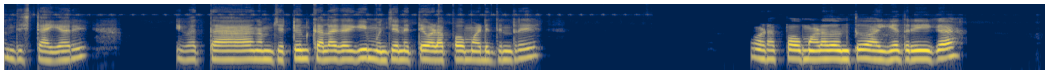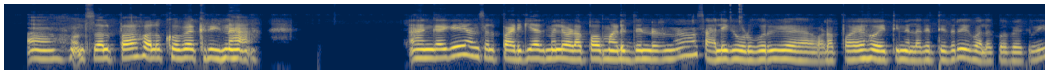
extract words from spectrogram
ಒಂದಿಷ್ಟು ಆಗ್ಯಾವ ರೀ ಇವತ್ತು ನಮ್ಮ ಜಟ್ಟನ ಕಲಾಗಾಗಿ ಮುಂಜಾನೆತ್ತೆ ವಡಪಾವ್ ಮಾಡಿದ್ದೀನಿ ರೀ ವಡಪಾವ್ ಮಾಡೋದಂತೂ ಆಗ್ಯದ್ರಿ ಈಗ. ಒಂದು ಸ್ವಲ್ಪ ಹೊಲಕ್ಕೆ ಹೋಗ್ಬೇಕ್ರಿ ನಾ. ಹಂಗಾಗಿ ಒಂದು ಸ್ವಲ್ಪ ಅಡುಗೆ ಆದಮೇಲೆ ವಡಪಾವ್ ಮಾಡಿದ್ದೀನಿ ರೀ ನಾ ಸಾಲಿಗೆ ಹುಡುಗರಿಗೆ ವಡಪಾವೇ ಹೋಯ್ತೀನಿ ಎಲ್ಲಗತ್ತಿದ್ರು ಈಗ ಹೊಲಕ್ಕೆ ಹೋಗ್ಬೇಕ್ರಿ.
